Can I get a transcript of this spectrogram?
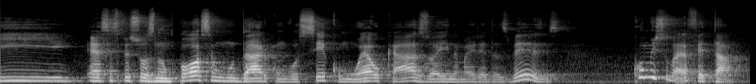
e essas pessoas não possam mudar com você, como é o caso aí na maioria das vezes, como isso vai afetar?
